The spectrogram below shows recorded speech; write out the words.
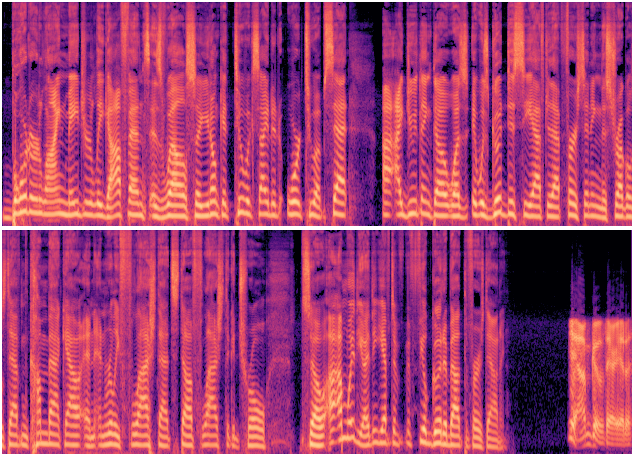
borderline major league offense as well, so you don't get too excited or too upset. I do think though it was it was good to see after that first inning the struggles to have him come back out and, and really flash that stuff, flash the control. So I'm with you. I think you have to feel good about the first outing. Yeah, I'm good with Arrieta.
